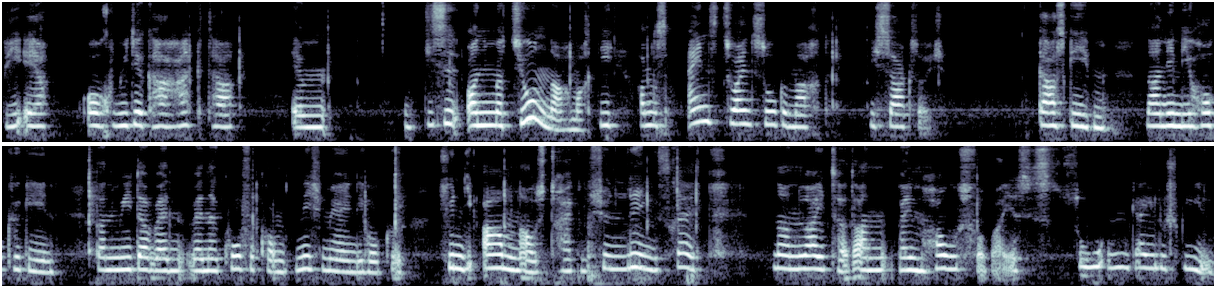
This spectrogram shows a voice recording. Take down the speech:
Wie er, auch wie der Charakter, ähm, diese Animationen nachmacht. Die haben das eins zu eins so gemacht. Ich sag's euch. Gas geben, dann in die Hocke gehen. Dann wieder, wenn, wenn eine Kurve kommt, nicht mehr in die Hocke. Schön die Arme ausstrecken, schön links, rechts. Dann weiter, dann beim Haus vorbei. Es ist so ein geiles Spiel.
